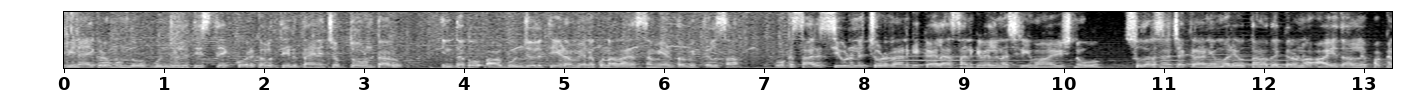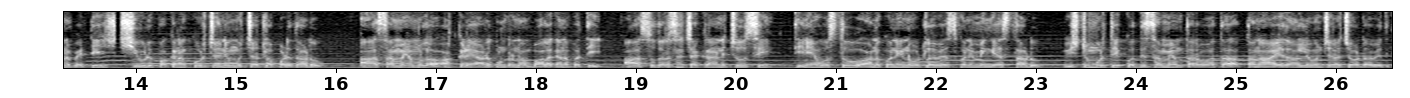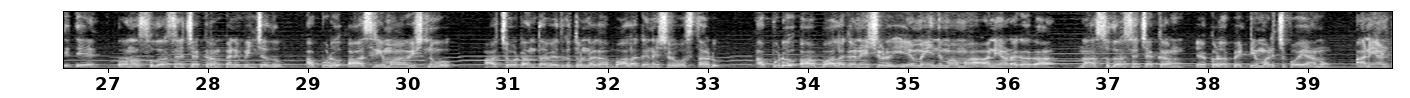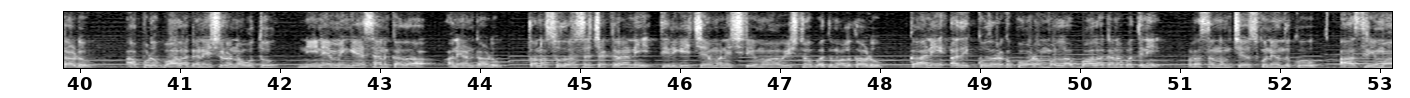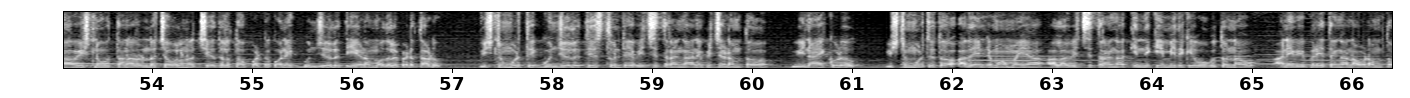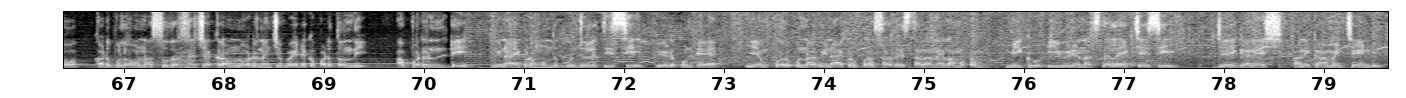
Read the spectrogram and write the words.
వినాయకుడి ముందు గుంజులు తీస్తే కోరికలు తీరుతాయని చెప్తూ ఉంటారు. ఇంతకు ఆ గుంజులు తీయడం వెనుకున్న రహస్యం ఏంటో మీకు తెలుసా? ఒకసారి శివుడిని చూడడానికి కైలాసానికి వెళ్ళిన శ్రీ మహావిష్ణువు సుదర్శన చక్రాన్ని మరియు తన దగ్గరున్న ఆయుధాలని పక్కన పెట్టి శివుడి పక్కన కూర్చొని ముచ్చట్లో పడతాడు. ఆ సమయంలో అక్కడే ఆడుకుంటున్న బాలగణపతి ఆ సుదర్శన చక్రాన్ని చూసి తినే వస్తువు అనుకుని నోట్లో వేసుకుని మింగేస్తాడు. విష్ణుమూర్తి కొద్ది సమయం తర్వాత తన ఆయుధాల్ని ఉంచిన చోట వెతికితే తన సుదర్శన చక్రం కనిపించదు. అప్పుడు ఆ శ్రీ మహావిష్ణువు ఆ చోటంతా వెతుకుతుండగా బాలగణేశుడు వస్తాడు. అప్పుడు ఆ బాలగణేశుడు ఏమైంది మామ? అని అడగగా నా సుదర్శన చక్రం ఎక్కడో పెట్టి మర్చిపోయాను అని అంటాడు. అప్పుడు బాలగణేశుడు నవ్వుతూ నేనే మింగేశాను కదా అని అంటాడు. తన సుదర్శన చక్రాన్ని తిరిగి ఇచ్చేయమని శ్రీ మహావిష్ణువు బతిమలుతాడు. కానీ అది కుదరకపోవడం వల్ల బాలగణపతిని ప్రసన్నం చేసుకునేందుకు ఆ శ్రీ మహావిష్ణువు తన రెండు చెవులను చేతులతో పట్టుకొని గుంజీలు తీయడం మొదలు పెడతాడు విష్ణుమూర్తి గుంజీలు తీస్తుంటే విచిత్రంగా అనిపించడంతో వినాయకుడు విష్ణుమూర్తితో అదేంటి మామయ్య అలా విచిత్రంగా కిందికి మీదికి ఊగుతున్నావు? అని విపరీతంగా నవ్వడంతో కడుపులో ఉన్న సుదర్శన చక్రం నోటి నుంచి బయటకు పడుతుంది. అప్పటి నుండి వినాయకుడు ముందు గుంజులు తీసి వేడుకుంటే ఏం కోరుకున్నా వినాయకుడు ప్రసాదిస్తాడని నమ్మకం. మీకు ఈ వీడియో నచ్చితే లైక్ చేసి జై గణేష్ అని కామెంట్ చేయండి.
